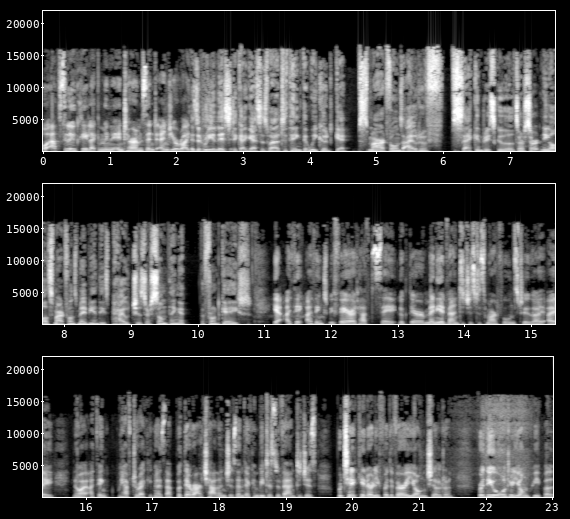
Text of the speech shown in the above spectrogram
Well, absolutely. Like, I mean, in terms, and, and you're right. Is it realistic, I guess, as well, to think that we could get smartphones out of secondary schools, or certainly all smartphones maybe in these pouches or something at the front gate. Yeah, I think I think to be fair, I'd have to say, look, there are many advantages to smartphones too. I, I you know, I, I think we have to recognise that, but there are challenges and there can be disadvantages, particularly for the very young children. For the older young people,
